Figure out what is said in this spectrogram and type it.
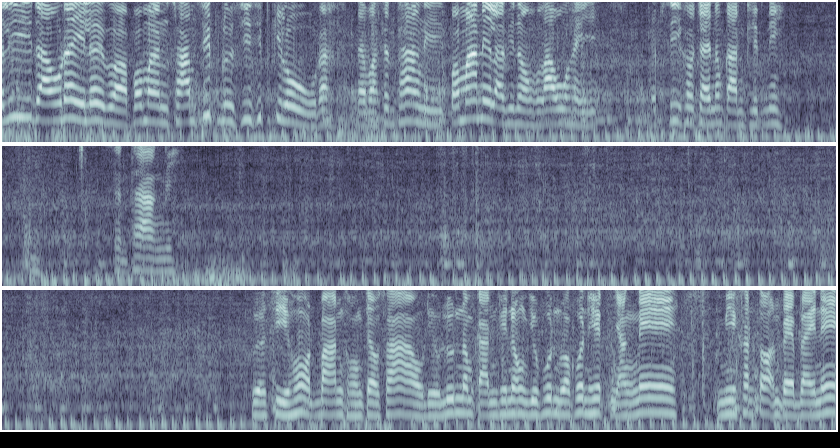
ทอรี่เดาได้เลยว่าประมาณ 30 หรือ 40 กิโลนะ แต่ว่าเส้นทางนี่ประมาณนี้แหละพี่น้องเราให้ FC เข้าใจน้ำการคลิปนี้เส้นทางนี่เพื่อสีฮอดบานของเจ้าสาวเดี๋ยวรุ่นนำกันพี่น้องอยู่พุ่นว่าเพิ่นเฮ็ดอย่างแน่ มีขั้นตอนแบบใดแน่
